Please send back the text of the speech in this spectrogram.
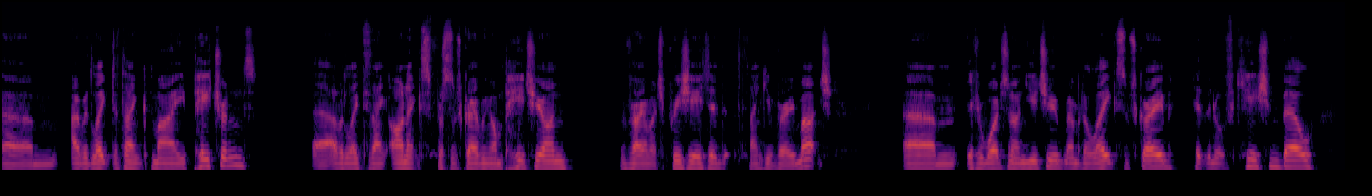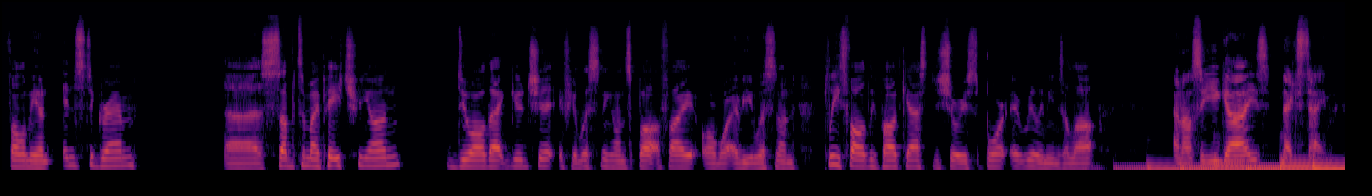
um, I would like to thank my patrons. Uh, I would like to thank Onyx for subscribing on Patreon. Very much appreciated. Thank you very much. Um, if you're watching on YouTube, remember to like, subscribe, hit the notification bell, follow me on Instagram, uh, sub to my Patreon, do all that good shit. If you're listening on Spotify or whatever you listen on, please follow the podcast and show your support. It really means a lot. And I'll see you guys next time.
